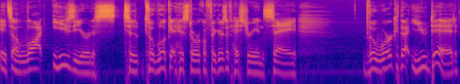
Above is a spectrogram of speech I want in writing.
it's a lot easier to, to, to look at historical figures of history and say, the work that you did,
